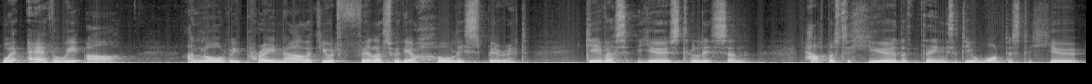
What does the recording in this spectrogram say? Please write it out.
wherever we are. And Lord, we pray now that you would fill us with your Holy Spirit. Give us ears to listen. Help us to hear the things that you want us to hear.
